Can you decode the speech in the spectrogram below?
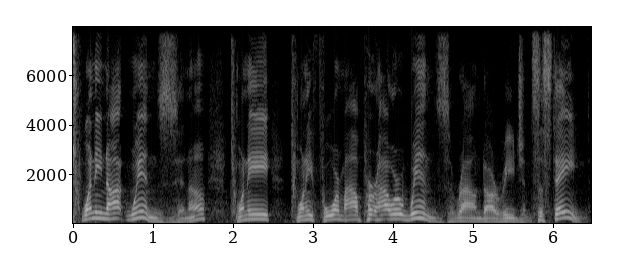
20 knot winds, you know, 20, 24 mile per hour winds around our region, sustained,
